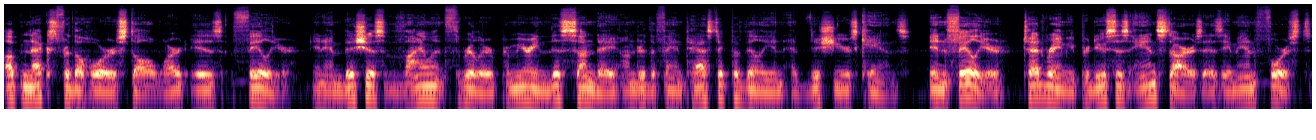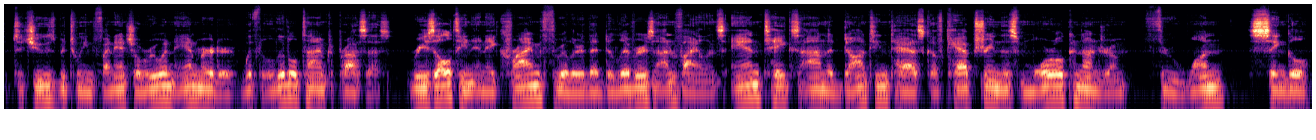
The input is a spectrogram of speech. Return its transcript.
Up next for the horror stalwart is Failure, an ambitious, violent thriller premiering this Sunday under the Fantastic Pavilion at this year's Cannes. In Failure, Ted Raimi produces and stars as a man forced to choose between financial ruin and murder with little time to process, resulting in a crime thriller that delivers on violence and takes on the daunting task of capturing this moral conundrum through one single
